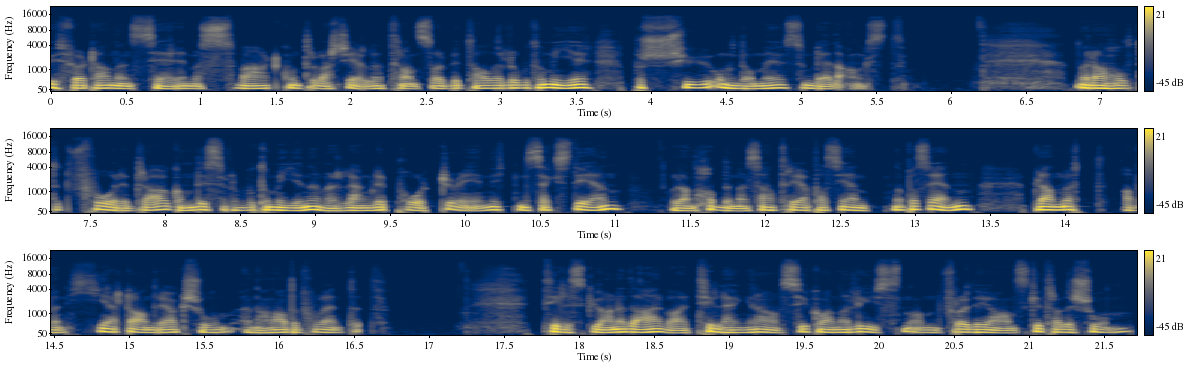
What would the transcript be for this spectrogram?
utførte han en serie med svært kontroversielle transorbitale lobotomier på sju ungdommer som led av angst. Når han holdt et foredrag om disse lobotomiene ved Langley Porter i 1961, hvor han hadde med seg tre av pasientene på scenen, ble han møtt av en helt annen reaksjon enn han hadde forventet. Tilskuerne der var tilhengere av psykoanalysen og den freudianske tradisjonen.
